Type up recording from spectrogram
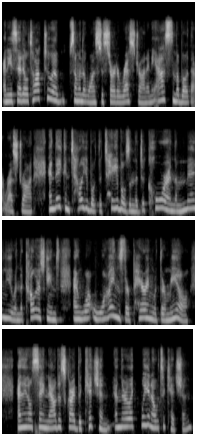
And he said he'll talk to a, someone that wants to start a restaurant and he asks them about that restaurant. And they can tell you about the tables and the decor and the menu and the color schemes and what wines they're pairing with their meal. And then he'll say, Now describe the kitchen. And they're like, Well, you know, it's a kitchen.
